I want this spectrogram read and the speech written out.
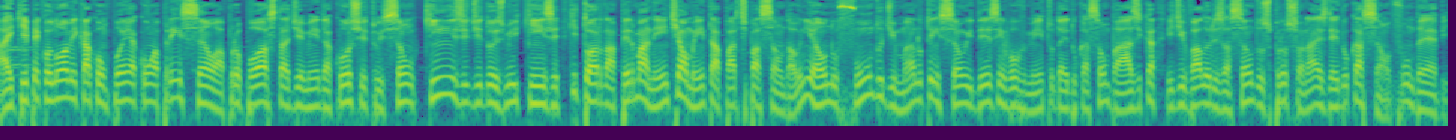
A equipe econômica acompanha com apreensão a proposta de emenda à Constituição 15 de 2015, que torna permanente e aumenta a participação da União no Fundo de Manutenção e Desenvolvimento da Educação Básica e de Valorização dos Profissionais da Educação, Fundeb.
